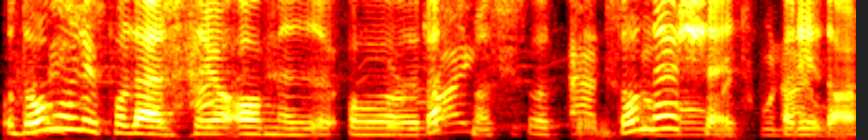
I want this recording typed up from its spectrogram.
Och de håller ju på att lära sig av mig och Rasmus, så att de lär sig varje dag.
